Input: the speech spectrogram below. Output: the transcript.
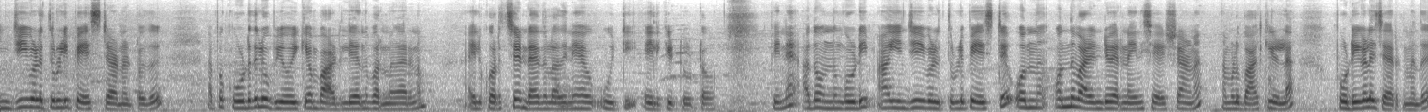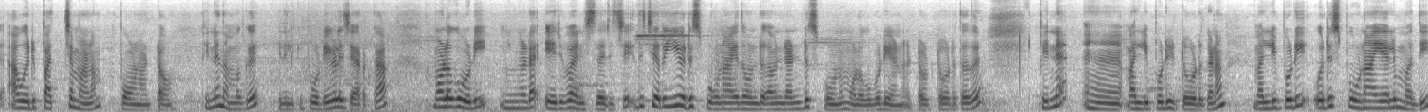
ഇഞ്ചി വെളുത്തുള്ളി പേസ്റ്റാണ് കേട്ടോ ഇത്. അപ്പോൾ കൂടുതൽ ഉപയോഗിക്കാൻ പാടില്ല എന്ന് പറഞ്ഞ കാരണം അതിൽ കുറച്ചേ ഉണ്ടായിരുന്നുള്ളൂ. അതിനെ ഊറ്റി അതിലേക്ക് ഇട്ടു കേട്ടോ. പിന്നെ അതൊന്നും കൂടി ആ ഇഞ്ചി വെളുത്തുള്ളി പേസ്റ്റ് ഒന്ന് ഒന്ന് വഴണ്ടി വരണതിന് ശേഷമാണ് നമ്മൾ ബാക്കിയുള്ള പൊടികൾ ചേർക്കുന്നത്. ആ ഒരു പച്ചമണം പോണം കേട്ടോ പിന്നെ നമുക്ക് ഇതിലേക്ക് പൊടികൾ ചേർക്കാം. മുളക് പൊടി നിങ്ങളുടെ എരിവ് അനുസരിച്ച്. ഇത് ചെറിയൊരു സ്പൂൺ ആയതുകൊണ്ട് അവൻ രണ്ട് സ്പൂണ് മുളക് പൊടിയാണ് കേട്ടോ ഇട്ട് കൊടുത്തത്. പിന്നെ മല്ലിപ്പൊടി ഇട്ട് കൊടുക്കണം. മല്ലിപ്പൊടി ഒരു സ്പൂണായാലും മതി.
